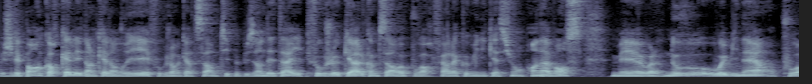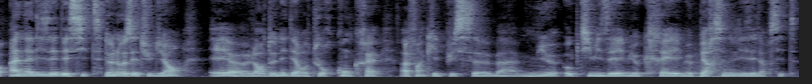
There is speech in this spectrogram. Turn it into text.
je ne l'ai pas encore calé dans le calendrier, il faut que je regarde ça un petit peu plus en détail. Il faut que je le cale, comme ça on va pouvoir faire la communication en avance. Mais voilà, nouveau webinaire pour analyser des sites de nos étudiants et euh, leur donner des retours concrets afin qu'ils puissent euh, bah, mieux optimiser, mieux créer, mieux personnaliser leur site.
